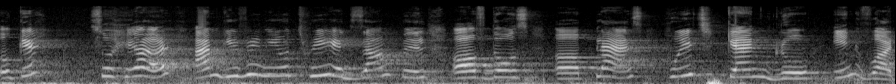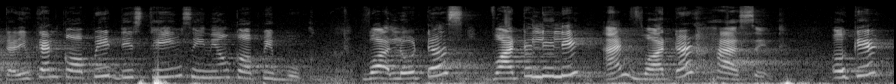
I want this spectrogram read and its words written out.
okay so here I am giving you three example of those uh, plants which can grow in water. You can copy these things in your copy book. Lotus, water lily and water hyacinth. Okay.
